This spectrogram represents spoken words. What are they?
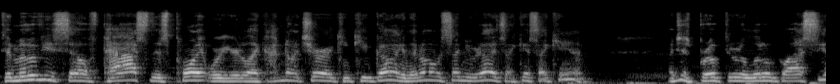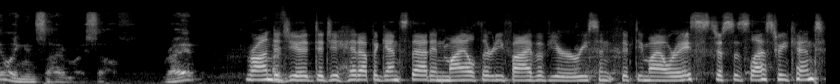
to move yourself past this point where you're like, I'm not sure I can keep going. And then all of a sudden you realize, I guess I can. I just broke through a little glass ceiling inside of myself, right? Ron, did you did you hit up against that in mile 35 of your recent 50 mile race just this last weekend?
